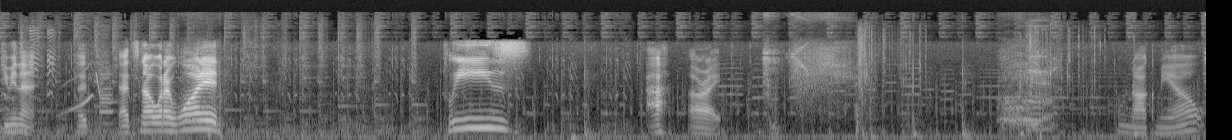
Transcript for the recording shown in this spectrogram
Give me that. that. That's not what I wanted. Please. Ah, alright. Don't knock me out.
